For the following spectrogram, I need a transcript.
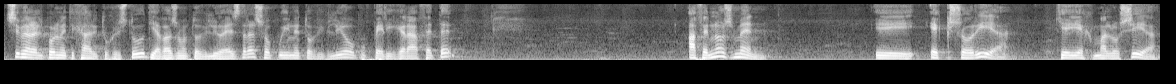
Σήμερα λοιπόν με τη χάρη του Χριστού διαβάζουμε από το βιβλίο Έσδρας όπου είναι το βιβλίο όπου περιγράφεται αφενός μεν η εξορία και η εχμαλωσία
